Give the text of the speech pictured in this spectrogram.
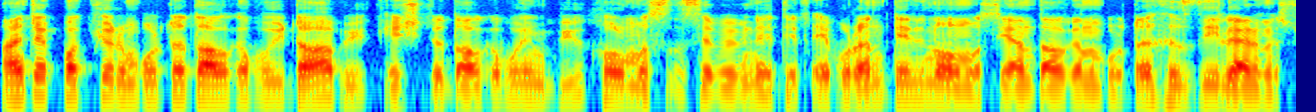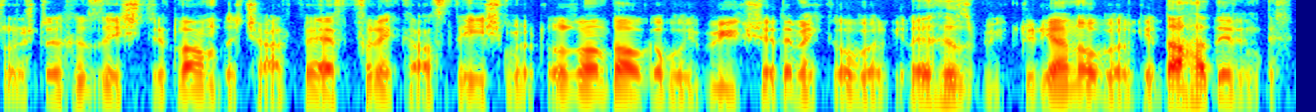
Ancak bakıyorum burada dalga boyu daha büyük. E dalga boyunun büyük olmasının sebebi nedir? E buranın derin olması. Yani dalganın burada hızlı ilerlemesi. Sonuçta hız eşittir lambda çarpı f. Frekans değişmiyor. O zaman dalga boyu büyükse demek ki o bölgede hız büyüktür. Yani o bölge daha derindir.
